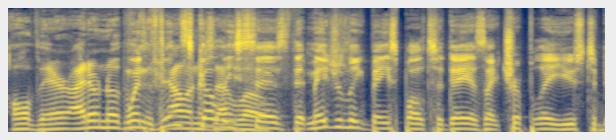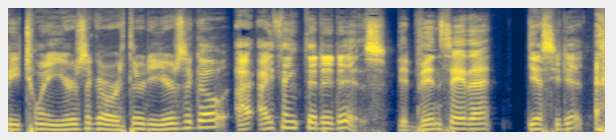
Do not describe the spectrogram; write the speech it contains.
all there. I don't know that When the Vince talent Scully is that says that Major League Baseball today is like AAA used to be 20 years ago or 30 years ago, I, I think that it is. Did Vin say that? Yes, he did. You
